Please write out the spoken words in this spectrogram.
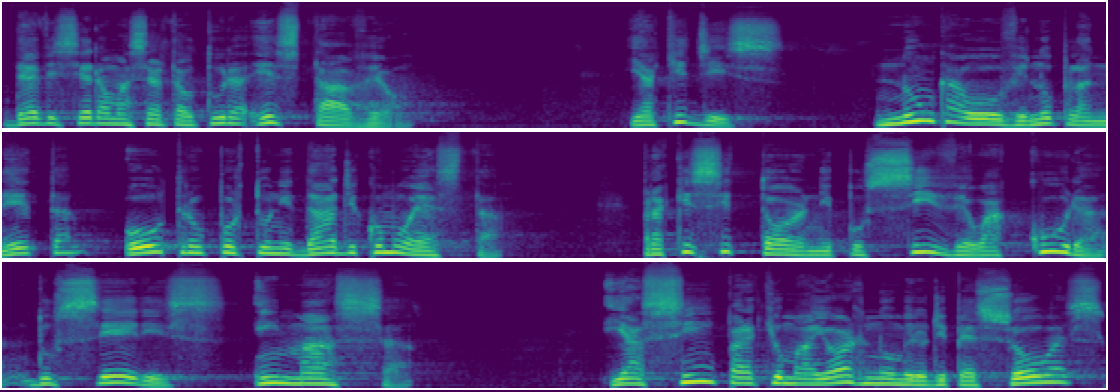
deve ser a uma certa altura estável. E aqui diz: nunca houve no planeta outra oportunidade como esta, para que se torne possível a cura dos seres em massa e assim para que o maior número de pessoas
